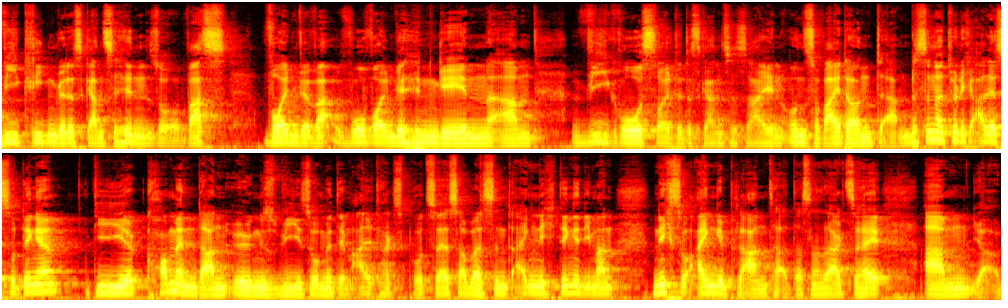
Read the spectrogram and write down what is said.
wie kriegen wir das Ganze hin? So, was wollen wir, wo wollen wir hingehen? Ähm, wie groß sollte das Ganze sein und so weiter. Und ähm, das sind natürlich alles so Dinge, die kommen dann irgendwie so mit dem Alltagsprozess, aber es sind eigentlich Dinge, die man nicht so eingeplant hat, dass man sagt so, hey, ähm, ja,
